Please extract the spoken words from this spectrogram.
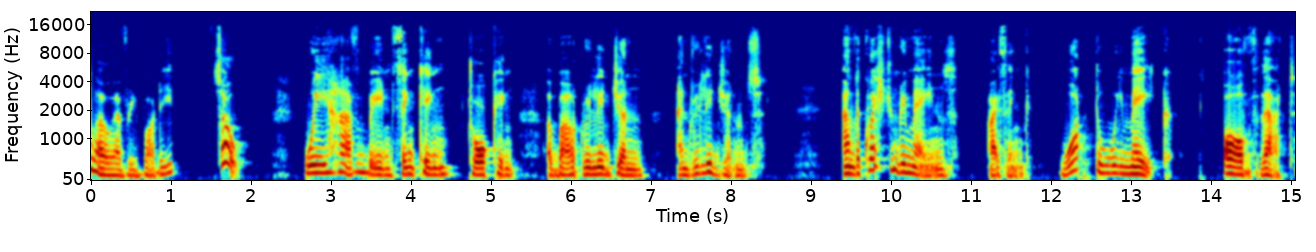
Hello, everybody. So, we have been thinking, talking about religion and religions. And the question remains, I think, what do we make of that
